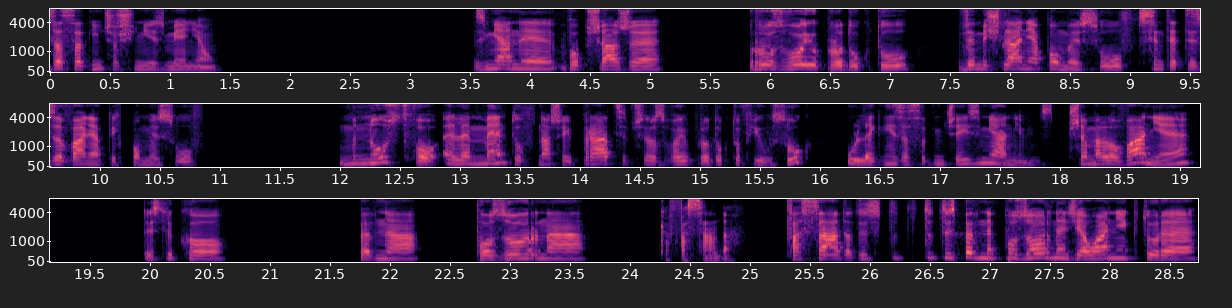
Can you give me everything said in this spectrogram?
zasadniczo się nie zmienią. Zmiany w obszarze rozwoju produktu, wymyślania pomysłów, syntetyzowania tych pomysłów. Mnóstwo elementów naszej pracy przy rozwoju produktów i usług ulegnie zasadniczej zmianie, więc przemalowanie to jest tylko pewna pozorna Taka fasada. Fasada, to jest, to, to, jest pewne pozorne działanie, które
